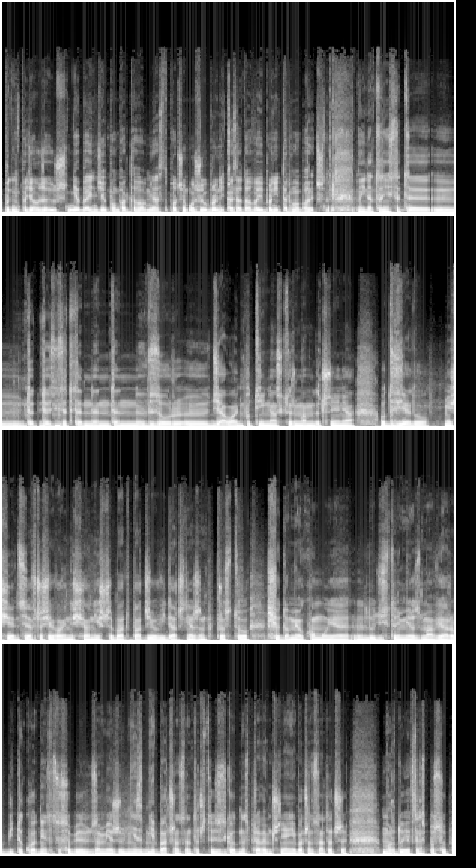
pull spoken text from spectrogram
Putin powiedział, że już nie będzie bombardował miast, po czym użył broni kasetowej i broni termobarycznej. No i na to niestety, y, to, jest niestety ten, ten, ten wzór y, działań Putina, z którym mamy do czynienia od wielu miesięcy, a w czasie wojny się on jeszcze bardziej uwidacznia, że on po prostu świadomie okłamuje ludzi, z którymi rozmawia, robi dokładnie to, co sobie zamierzył, nie, nie bacząc na to, czy to jest zgodne z prawem, czy nie, nie bacząc na to, czy morduje w ten sposób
